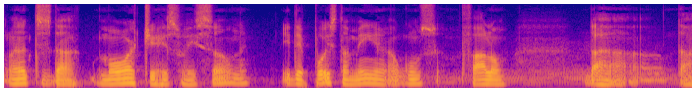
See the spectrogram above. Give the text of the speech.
antes da morte e ressurreição, né? E depois também alguns falam da, da,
